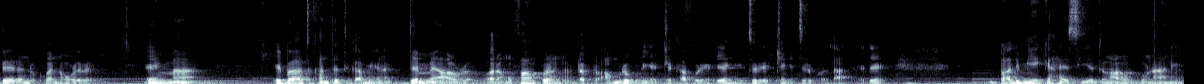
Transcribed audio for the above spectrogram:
බේරනුකුව නෝලව එම එබාත් කන්තත කමියන දෙම අවුර වර උපාන් කරන්න ඩක්ට අමරපුුණ එච්ච කකුර යන් ඉතුර එච්ච ඉතුර කොල්ලා එද බලිමියක හැසියතුන් අවුත් ගුණානේ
